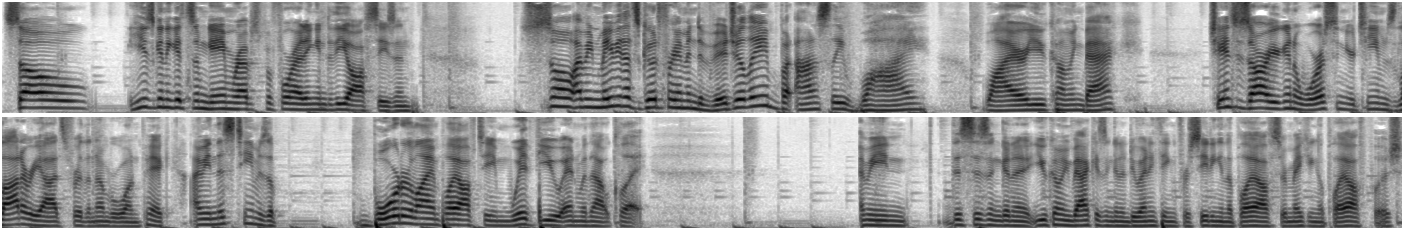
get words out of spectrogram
So he's going to get some game reps before heading into the offseason. So, I mean, maybe that's good for him individually, but honestly, why? Why are you coming back? Chances are you're going to worsen your team's lottery odds for the number one pick. I mean, this team is a borderline playoff team with you and without Klay. I mean, this isn't gonna you coming back isn't gonna do anything for seeding in the playoffs or making a playoff push.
